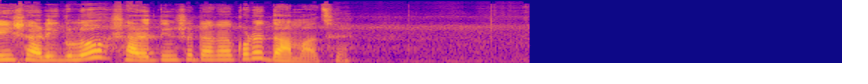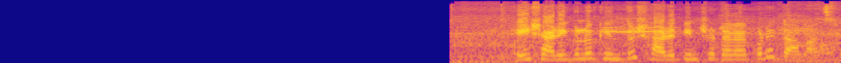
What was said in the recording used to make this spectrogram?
এই শাড়িগুলো সাড়ে তিনশো টাকা করে দাম আছে। এই শাড়িগুলো কিন্তু সাড়ে তিনশো টাকা করে দাম আছে।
